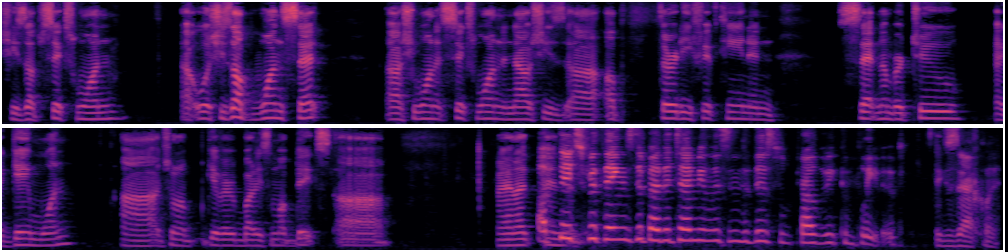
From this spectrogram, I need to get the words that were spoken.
She's up 6 1. Uh, well, she's up one set. Uh, she won at 6 1, and now she's uh, up 30 15 in set number two at game one. Uh, I just want to give everybody some updates. Uh, and I, updates and, for things that by the time you listen to this will probably be completed. Exactly.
